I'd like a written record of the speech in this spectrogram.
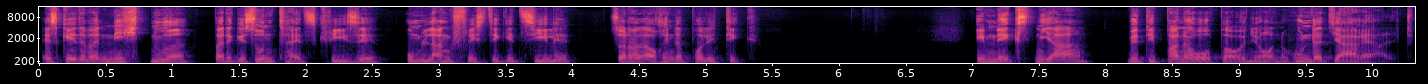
Es geht aber nicht nur bei der Gesundheitskrise um langfristige Ziele, sondern auch in der Politik. Im nächsten Jahr wird die Paneuropa-Union 100 Jahre alt.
